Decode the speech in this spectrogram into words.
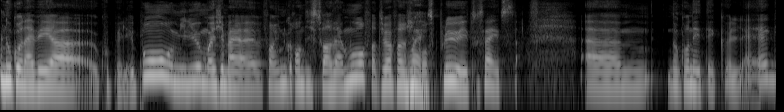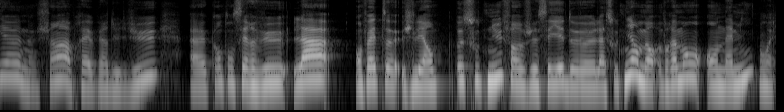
Donc on avait euh, coupé les ponts. Au milieu, moi j'ai ma, enfin une grande histoire d'amour. Enfin tu vois, enfin j'y Ouais. pense plus et tout ça et tout ça. Euh, donc on était collègues, machin. Après perdu de vue. Euh, quand on s'est revus, là, en fait, je l'ai un peu soutenue. Enfin, j'essayais de la soutenir, mais en- vraiment en amie. Ouais.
